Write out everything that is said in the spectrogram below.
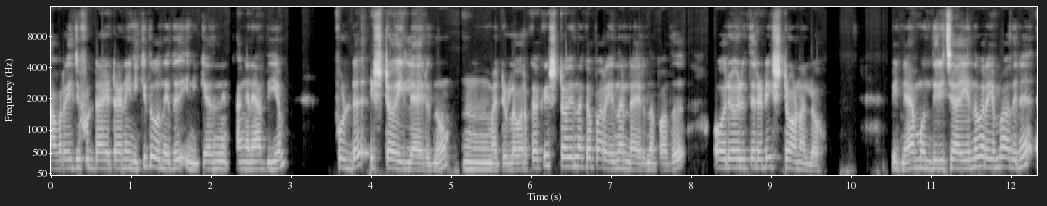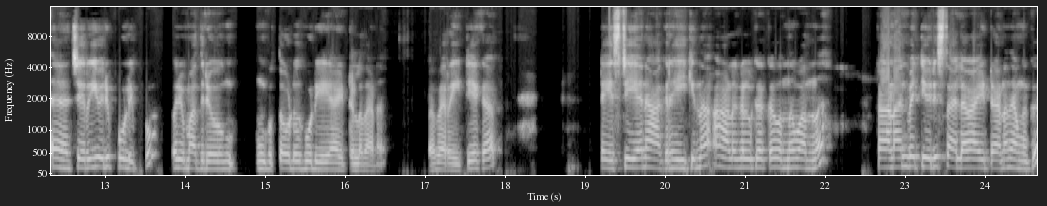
ആവറേജ് ഫുഡായിട്ടാണ് എനിക്ക് തോന്നിയത്. എനിക്ക് അങ്ങനെ അധികം ഫുഡ് ഇഷ്ടമില്ലായിരുന്നു. മറ്റുള്ളവർക്കൊക്കെ ഇഷ്ടം എന്നൊക്കെ പറയുന്നുണ്ടായിരുന്നു. അപ്പോൾ അത് ഓരോരുത്തരുടെ ഇഷ്ടമാണല്ലോ. പിന്നെ മുന്തിരി ചായ എന്ന് പറയുമ്പോൾ അതിന് ചെറിയൊരു പുളിപ്പും ഒരു മധുരവും തോട് കൂടിയായിട്ടുള്ളതാണ്. അപ്പോൾ വെറൈറ്റിയൊക്കെ ടേസ്റ്റ് ചെയ്യാൻ ആഗ്രഹിക്കുന്ന ആളുകൾക്കൊക്കെ ഒന്ന് വന്ന് കാണാൻ പറ്റിയ ഒരു സ്ഥലമായിട്ടാണ് ഞങ്ങൾക്ക്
